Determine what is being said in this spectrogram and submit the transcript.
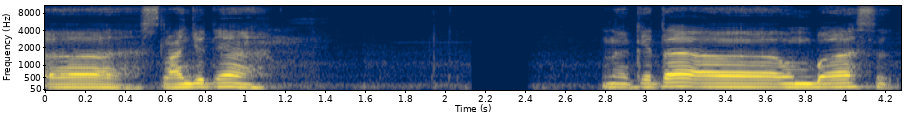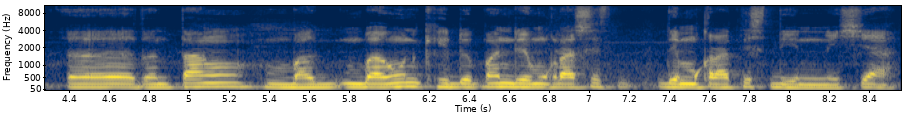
uh, selanjutnya. Nah, kita uh, membahas uh, tentang membangun kehidupan demokrasi demokratis di Indonesia.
